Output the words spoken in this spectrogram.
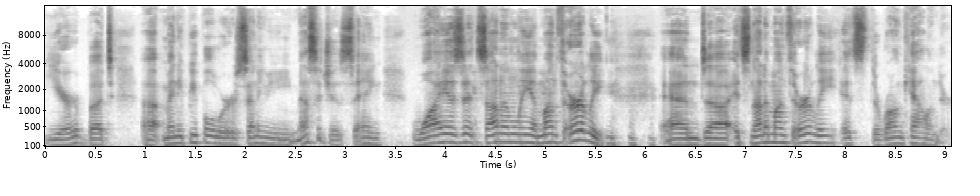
year. But uh, many people were sending me messages saying, "Why is it suddenly a month early?" and uh, it's not a month early; it's the wrong calendar.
